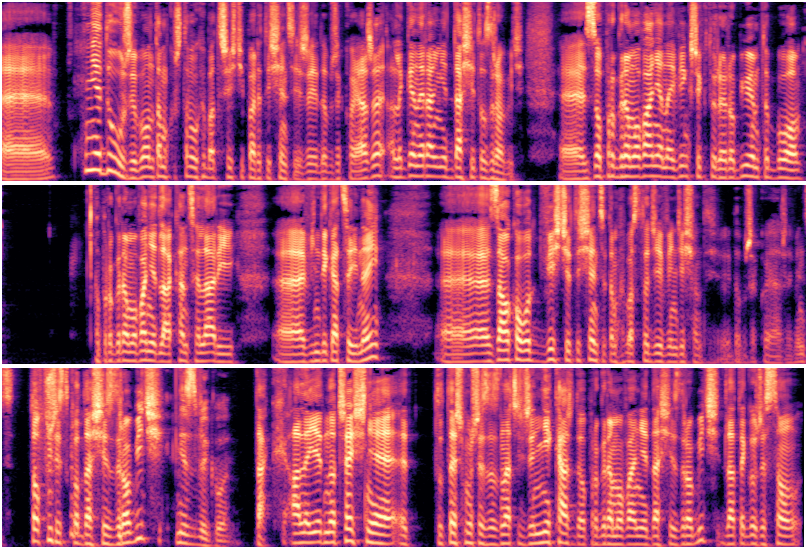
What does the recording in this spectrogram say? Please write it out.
E, nieduży, bo on tam kosztował chyba 30 parę tysięcy, jeżeli dobrze kojarzę, ale generalnie da się to zrobić. E, z oprogramowania największe, które robiłem, to było oprogramowanie dla kancelarii e, windykacyjnej e, za około 200 tysięcy, tam chyba 190, jeżeli dobrze kojarzę, więc to wszystko da się zrobić. Niezwykłe. Tak, ale jednocześnie e, tu też muszę zaznaczyć, że nie każde oprogramowanie da się zrobić, dlatego że są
